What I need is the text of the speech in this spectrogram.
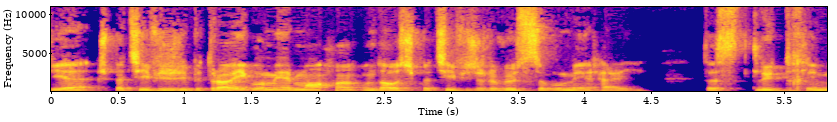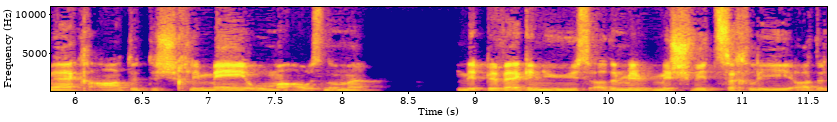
die spezifische Betreuung, die wir machen und auch das spezifische Wissen, das wir haben. Dass die Leute ein bisschen merken, ah, dort ist ein bisschen mehr um als nur, wir bewegen uns oder wir, wir schwitzen ein bisschen oder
